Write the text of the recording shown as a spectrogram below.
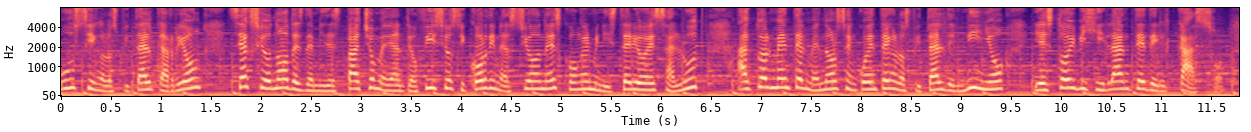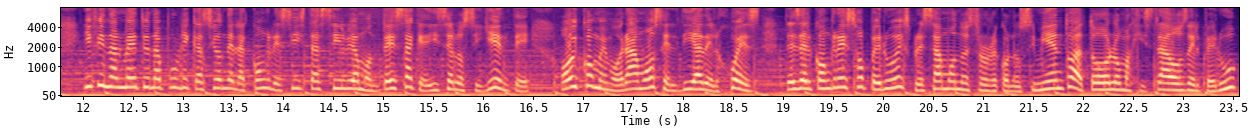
UCI en el Hospital Carrión, se accionó desde mi despacho mediante oficios y coordinaciones con el Ministerio de Salud. Actualmente el menor se encuentra en el Hospital del Niño y estoy vigilante del caso. Y finalmente una publicación de la congresista Silvia Montesa que dice lo siguiente, hoy conmemoramos el Día del Juez. Desde el Congreso Perú expresamos nuestro reconocimiento a todos los magistrados del Perú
